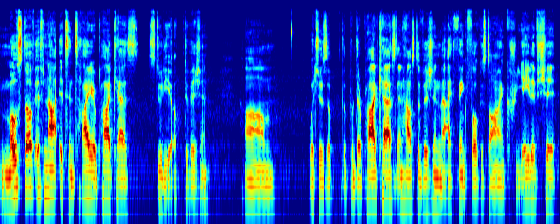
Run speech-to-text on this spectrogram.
most of, if not its entire podcast studio division. Um, which is a the, their podcast in-house division that I think focused on creative shit.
